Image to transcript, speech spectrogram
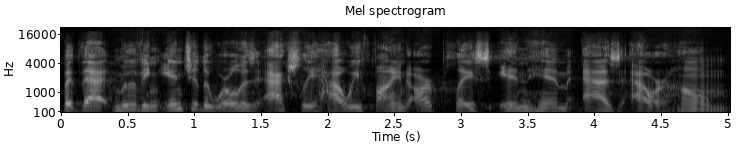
but that moving into the world is actually how we find our place in Him as our home.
